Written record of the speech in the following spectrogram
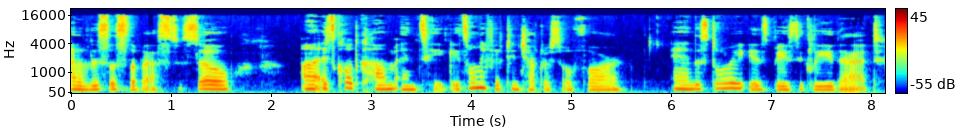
out of this list the best. So, uh, it's called Come and Take. It's only 15 chapters so far, and the story is basically that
